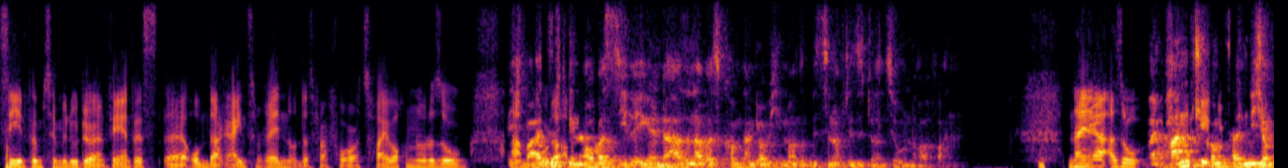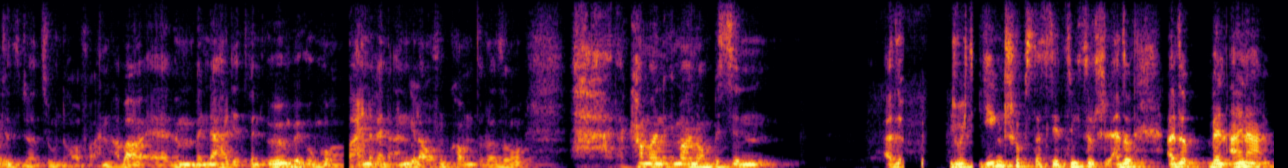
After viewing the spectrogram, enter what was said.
10, 15 Minuten entfernt ist, äh, um da reinzurennen. Und das war vor zwei Wochen oder so. Ich um, weiß nicht genau, was die Regeln da sind, aber es kommt dann, glaube ich, immer so ein bisschen auf die Situation drauf an. Naja, also. Beim Punch okay. kommt es halt nicht auf die Situation drauf an, aber äh, wenn, wenn da halt jetzt, wenn irgendwer irgendwo reinrennt, angelaufen kommt oder so, da kann man immer noch ein bisschen durch die Gegend schubst, das ist jetzt nicht so schlimm. Also, also wenn einer,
